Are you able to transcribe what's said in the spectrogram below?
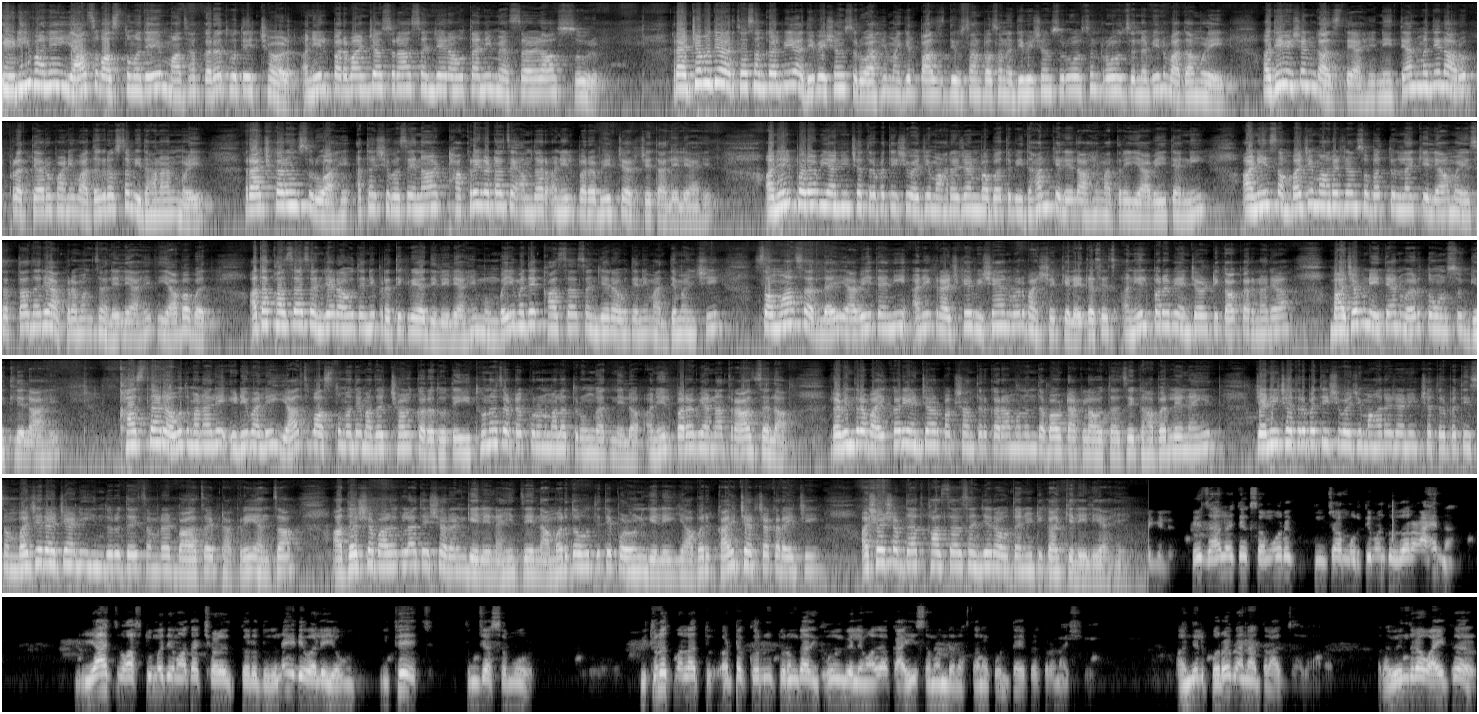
ईडीवाले याच वास्तूमध्ये माझा करत होते छळ. अनिल परवांच्या सुरात संजय राऊतांनी मिसळला सूर. राज्यामध्ये अर्थसंकल्पीय अधिवेशन सुरू आहे. मागील पाच दिवसांपासून अधिवेशन सुरू असून रोज नवीन वादामुळे अधिवेशन गाजते आहे. नेत्यांमधील आरोप प्रत्यारोप आणि वादग्रस्त विधानांमुळे राजकारण सुरू आहे. आता शिवसेना ठाकरे गटाचे आमदार अनिल परब हे चर्चेत आलेले आहेत. अनिल परब यांनी छत्रपती शिवाजी महाराजांबाबत विधान केलेलं आहे मात्र यावेळी त्यांनी आणि संभाजी महाराजांसोबत तुलना केल्यामुळे सत्ताधारी आक्रमक झालेले आहेत. याबाबत आता खासदार संजय राऊत यांनी प्रतिक्रिया दिलेली आहे. मुंबईमध्ये खासदार संजय राऊत यांनी माध्यमांशी संवाद साधलाय. यावेळी त्यांनी अनेक राजकीय विषयांवर भाष्य केलंय. तसेच अनिल परब यांच्यावर टीका करणाऱ्या भाजप नेत्यांवर तोंडसुख घेतलेलं आहे. खासदार राऊत म्हणाले ईडीवाले याच वास्तूमध्ये माझा छळ करत होते. इथूनच अटक करून मला तुरुंगात नेलं. अनिल परब यांना त्रास झाला. रवींद्र वायकर यांच्यावर पक्षांतर करा म्हणून दबाव टाकला होता. जे घाबरले नाहीत ज्यांनी छत्रपती शिवाजी महाराज आणि छत्रपती संभाजीराजे आणि हिंदू हृदय सम्राट बाळासाहेब ठाकरे यांचा आदर्श बाळगला ते शरण गेले नाहीत. जे नामर्द होते ते पळून गेले. यावर काय चर्चा करायची? अशा शब्दात खासदार संजय राऊतांनी टीका केलेली आहे. हे झालं ते समोर एक तुमचा मूर्तिमंत उदाहरण आहे ना? याच वास्तूमध्ये माझा छळ करत होतो. ना इडेवाले येऊन. इथेच तुमच्यासमोर. इथूनच मला अटक करून तुरुंगात घेऊन गेले. माझा काही संबंध नसताना कोणत्याही प्रकरणाशी. अनिल परब यांना त्रास झाला. रवींद्र वायकर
